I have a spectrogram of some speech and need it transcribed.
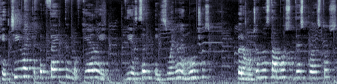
qué chiva y qué perfecto y lo quiero y, ese es el, sueño de muchos, pero muchos no estamos dispuestos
